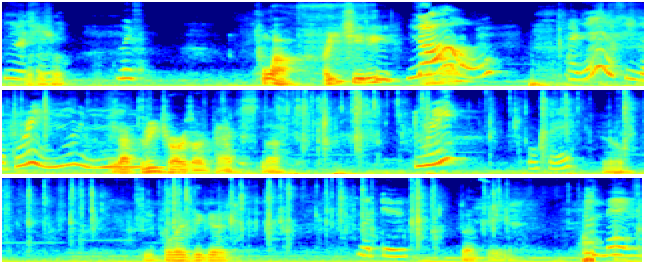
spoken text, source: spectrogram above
What's this one? Leave. Wow. Are you cheating? No! I didn't see the green. You got three Charizard packs left. Three? Okay. You know. You politically good. Nothing. Nothing. Name.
